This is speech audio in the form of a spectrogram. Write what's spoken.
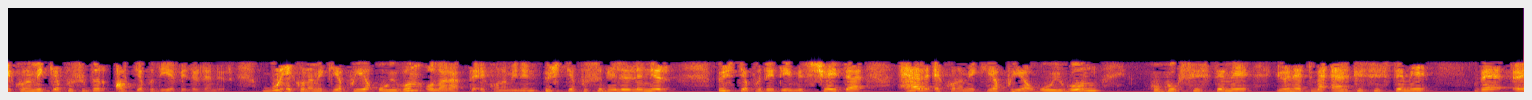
ekonomik yapısıdır, altyapı diye belirlenir. Bu ekonomik yapıya uygun olarak da ekonominin üst yapısı belirlenir. Üst yapı dediğimiz şey de her ekonomik yapıya uygun hukuk sistemi, yönetme erki sistemi ve e,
